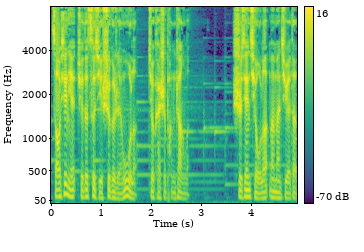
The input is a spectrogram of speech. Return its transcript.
早些年觉得自己是个人物了，就开始膨胀了。时间久了，慢慢觉得，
